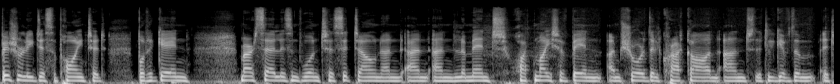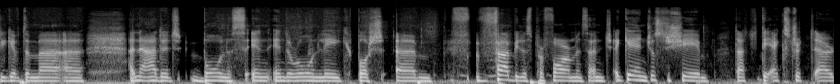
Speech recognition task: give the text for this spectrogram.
bitterly disappointed. But again Marcel isn't one to sit down and, and, and lament what might have been. I'm sure they'll crack on and it'll give them it'll give them a, a, an added bonus in, in their own league. But um, f- fabulous performance. And again just a shame that the extra uh,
